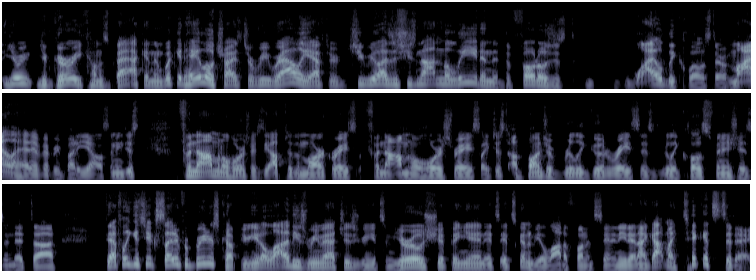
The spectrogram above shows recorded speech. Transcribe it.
your Yuugiri comes back, and then Wicked Halo tries to re-rally after she realizes she's not in the lead, and that the, photos just wildly close. They're a mile ahead of everybody else. I mean, just phenomenal horse race. The up to the mark race, phenomenal horse race. Like just a bunch of really good races, really close finishes, and that uh, definitely gets you excited for Breeders' Cup. You're gonna get a lot of these rematches. You're gonna get some Euros shipping in. It's it's gonna be a lot of fun in Santa Anita. And I got my tickets today.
